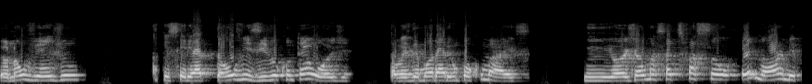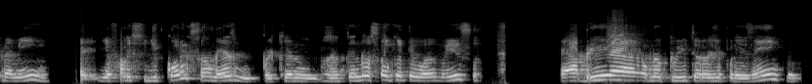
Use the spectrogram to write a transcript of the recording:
eu não vejo que seria tão visível quanto é hoje. Talvez demoraria um pouco mais. E hoje é uma satisfação enorme para mim, e eu falo isso de coração mesmo, porque não, não tem noção quanto eu amo isso. É abrir o meu Twitter hoje, por exemplo,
